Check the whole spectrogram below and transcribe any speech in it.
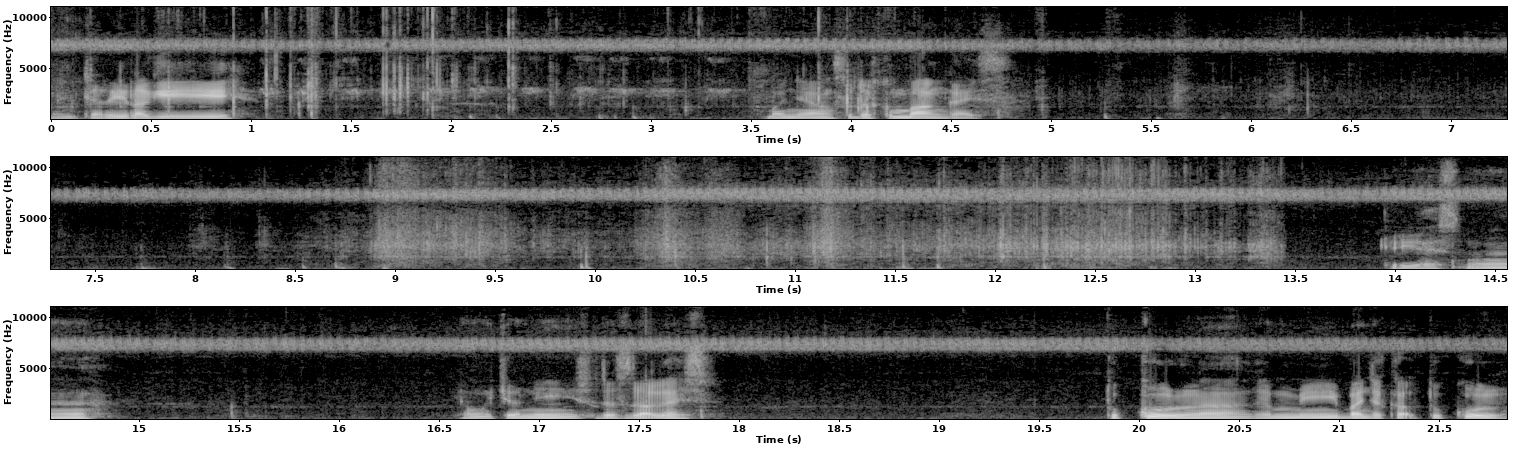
Mencari lagi banyak yang sudah kembang guys. Ok guys nah. Yang macam ni sudah sedap guys. Tukul lah kami banyak kat tukul.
